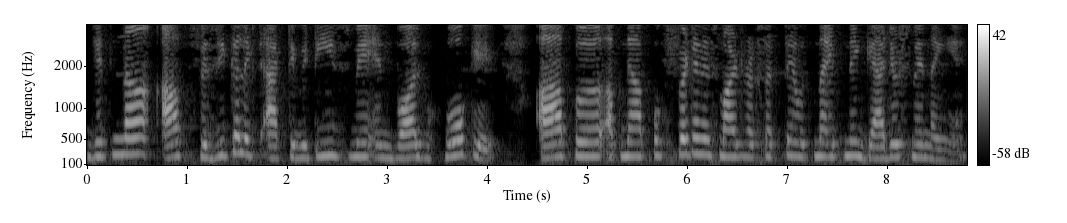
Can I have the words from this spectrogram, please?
जितना आप फ़िज़िकल एक्टिविटीज़ में इन्वॉल्व हो के आप अपने आप को फिट एंड स्मार्ट रख सकते हैं, उतना इतने गैजेट्स में नहीं है।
